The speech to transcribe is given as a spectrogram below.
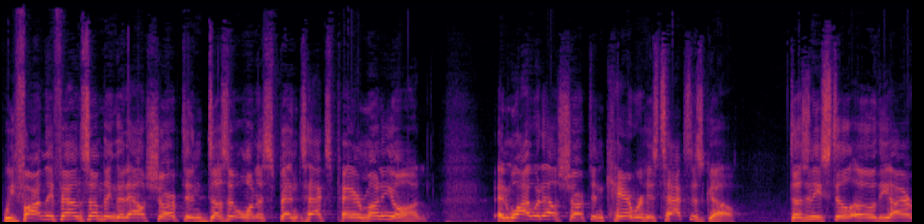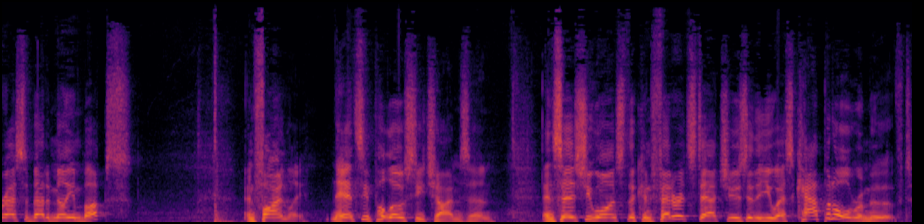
We finally found something that Al Sharpton doesn't want to spend taxpayer money on. And why would Al Sharpton care where his taxes go? Doesn't he still owe the IRS about a million bucks? And finally, Nancy Pelosi chimes in and says she wants the Confederate statues in the U.S. Capitol removed.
